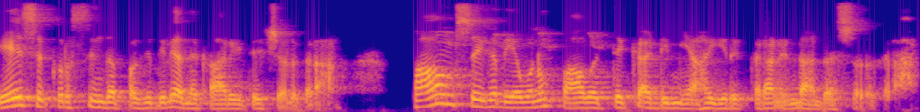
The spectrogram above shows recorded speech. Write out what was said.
இயேசு கிறிஸ்து இந்த பகுதியிலே அந்த காரியத்தை சொல்கிறான் பாவம் செய்கிற எவனும் பாவத்துக்கு அடிமையாக இருக்கிறான் என்று ஆண்டவர் சொல்கிறார்.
